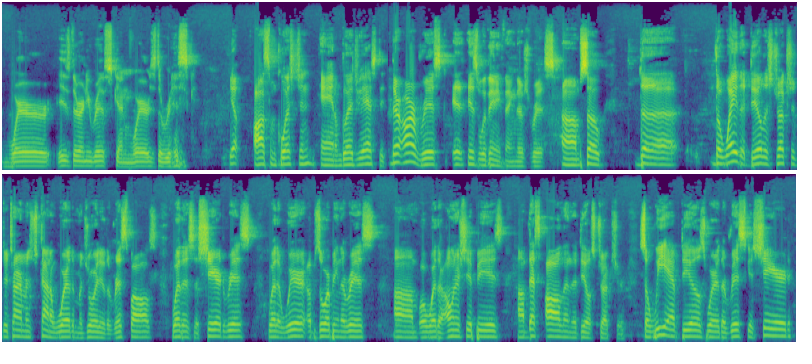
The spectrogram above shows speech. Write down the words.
Where is there any risk, and where's the risk? Yep, awesome question, and I'm glad you asked it. There are risks. It is with anything. There's risk. Um, so the the way the deal is structured determines kind of where the majority of the risk falls. Whether it's a shared risk, whether we're absorbing the risk, um, or whether ownership is. Um, that's all in the deal structure. So we have deals where the risk is shared.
